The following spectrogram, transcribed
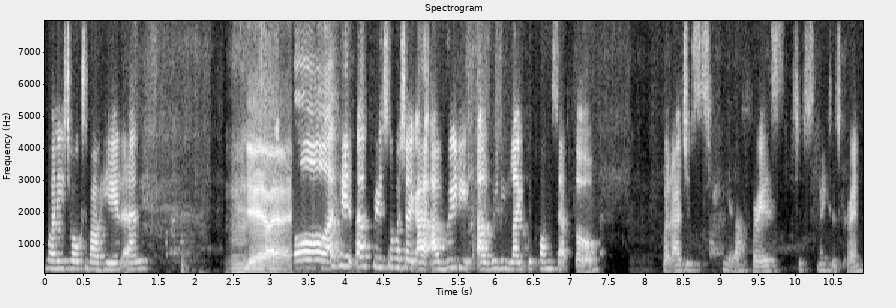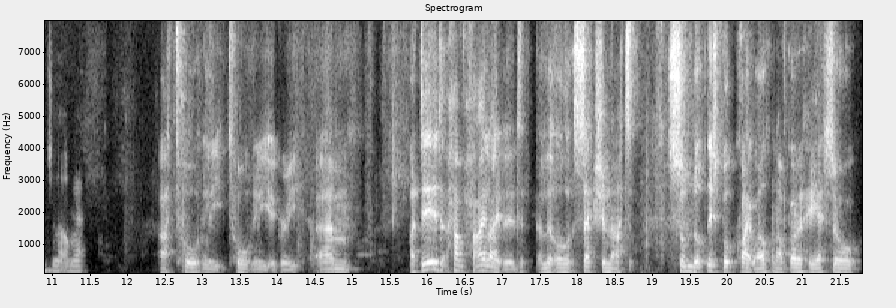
when he talks about hate, mm. yeah. Oh, I hate that phrase so much. Like I, I really, I really like the concept though but I just hate that phrase. It just makes us cringe a little bit. I totally, totally agree. Um, I did have highlighted a little section that summed up this book quite well, and I've got it here. So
